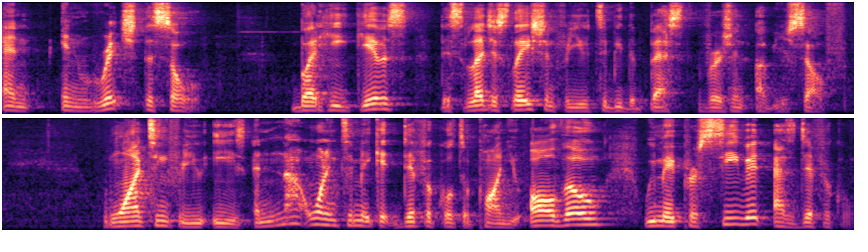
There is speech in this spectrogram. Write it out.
and enrich the soul. But He gives this legislation for you to be the best version of yourself, wanting for you ease and not wanting to make it difficult upon you, although we may perceive it as difficult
